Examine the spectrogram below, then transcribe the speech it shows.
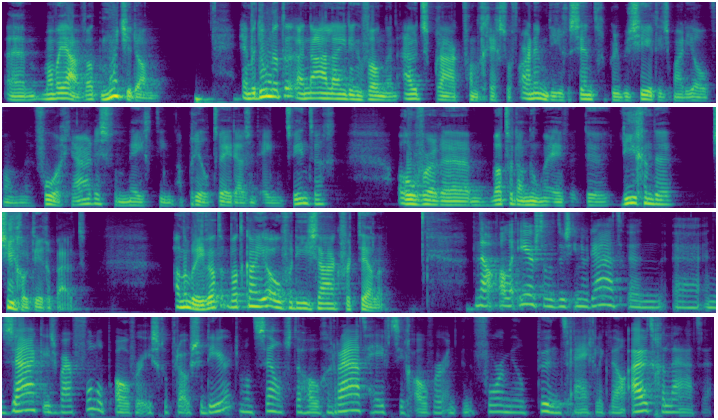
Um, maar ja, wat moet je dan? En we doen dat aan aanleiding van een uitspraak van Gerechtshof Arnhem, die recent gepubliceerd is, maar die al van eh, vorig jaar is, van 19 april 2021, over uh, wat we dan noemen even de liegende psychotherapeut. Annemarie, wat, wat kan je over die zaak vertellen? Nou, allereerst dat het dus inderdaad een, uh, een zaak is waar volop over is geprocedeerd. Want zelfs de Hoge Raad heeft zich over een, formeel punt eigenlijk wel uitgelaten.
